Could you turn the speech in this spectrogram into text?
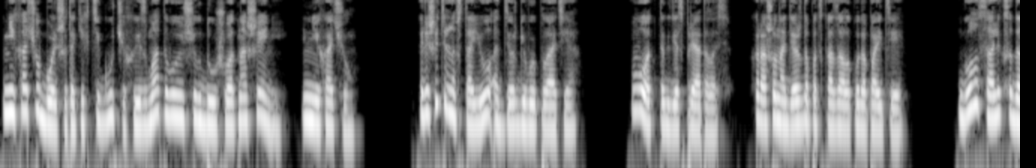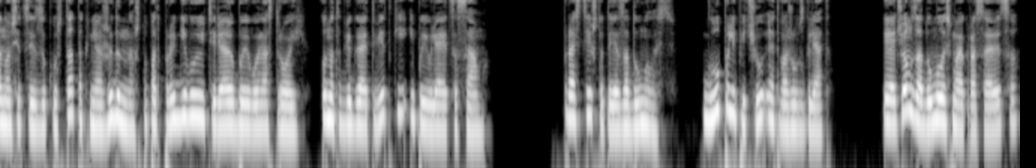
Не хочу больше таких тягучих и изматывающих душу отношений. Не хочу. Решительно встаю, отдергиваю платье. Вот ты где спряталась. Хорошо Надежда подсказала, куда пойти. Голос Алекса доносится из-за куста так неожиданно, что подпрыгиваю и теряю боевой настрой. Он отодвигает ветки и появляется сам. Прости, что-то я задумалась. Глупо лепечу и отвожу взгляд. И о чем задумалась моя красавица?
